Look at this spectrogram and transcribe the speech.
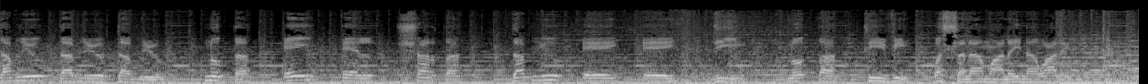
Www.al-waad.tv والسلام علينا وعليكم.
